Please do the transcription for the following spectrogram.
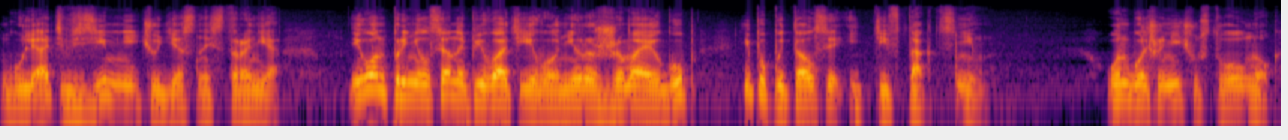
«Гулять в зимней чудесной стране». И он принялся напевать его, не разжимая губ, и попытался идти в такт с ним. Он больше не чувствовал ног.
